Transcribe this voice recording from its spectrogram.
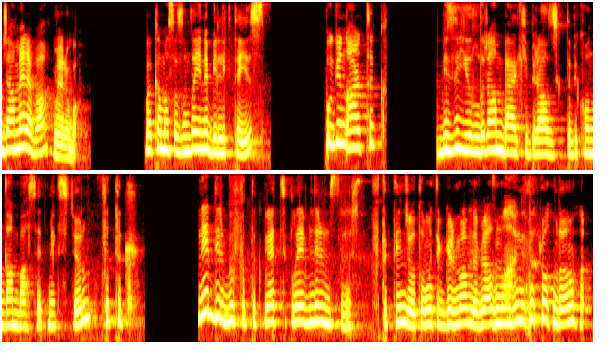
Hocam merhaba. Merhaba. Vaka masasında yine birlikteyiz. Bugün artık bizi yıldıran belki birazcık da bir konudan bahsetmek istiyorum. Fıtık. Nedir bu fıtık? Bir açıklayabilir misiniz? Fıtık deyince otomatik gülmem de biraz manidar oldu ama.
